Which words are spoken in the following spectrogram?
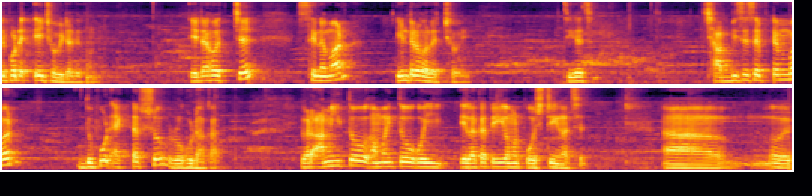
এরপরে এই ছবিটা দেখুন। এটা হচ্ছে সিনেমার ইন্টারভালের ছবি, ঠিক আছে? ছাব্বিশে সেপ্টেম্বর দুপুর একটার শো রঘু ঢাকা। এবার আমি তো আমি তো ওই এলাকাতেই আমার পোস্টিং আছে। ওই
